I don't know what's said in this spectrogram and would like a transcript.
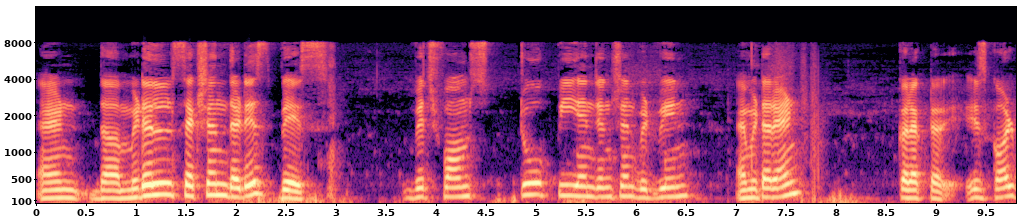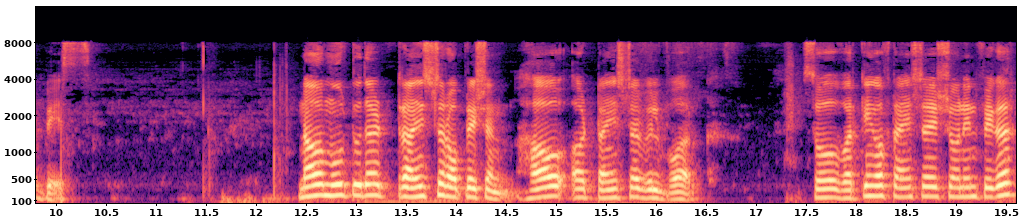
And the middle section that is base which forms two p-n junction between emitter and collector is called base. Now move to the transistor operation how a transistor will work. So working of transistor is shown in figure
